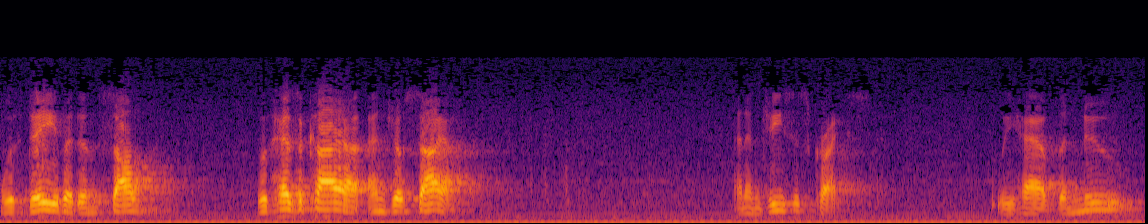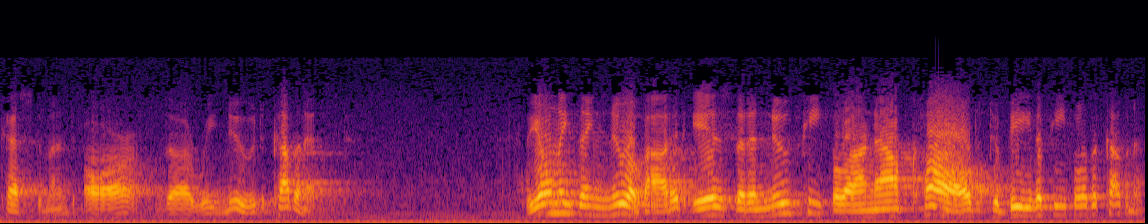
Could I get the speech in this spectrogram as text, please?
with David and Solomon, with Hezekiah and Josiah, and in Jesus Christ. We have the New Testament or the renewed covenant. The only thing new about it is that a new people are now called to be the people of the covenant.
